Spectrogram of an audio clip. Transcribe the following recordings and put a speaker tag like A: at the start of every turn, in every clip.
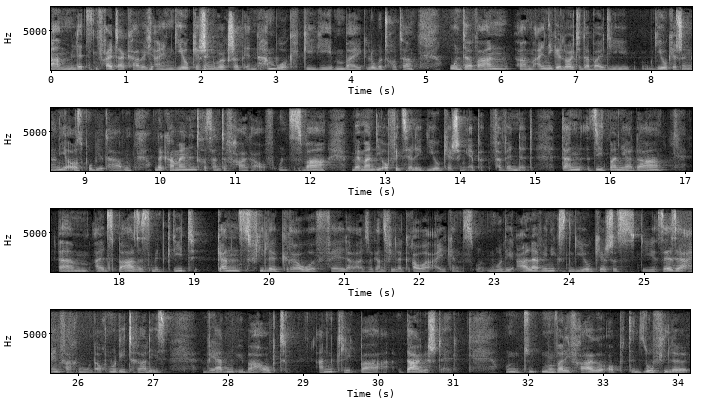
A: Am letzten Freitag habe ich einen Geocaching-Workshop in Hamburg gegeben bei Globetrotter. Und da waren ähm, einige Leute dabei, die Geocaching noch nie ausprobiert haben. Und da kam eine interessante Frage auf. Und zwar, wenn man die offizielle Geocaching-App verwendet, dann sieht man ja da ähm, als Basismitglied ganz viele graue Felder, also ganz viele graue Icons und nur die allerwenigsten Geocaches, die sehr, sehr einfachen und auch nur die Tradis werden überhaupt anklickbar dargestellt. Und nun war die Frage, ob denn so viele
